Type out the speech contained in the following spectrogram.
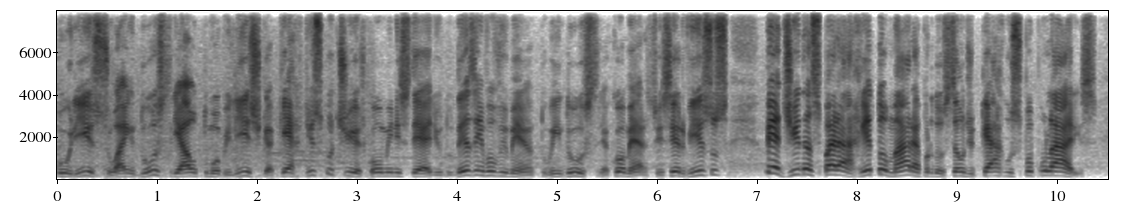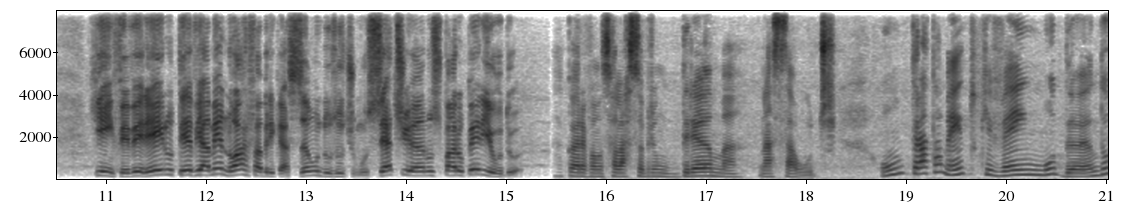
Por isso, a indústria automobilística quer discutir com o Ministério do Desenvolvimento, Indústria, Comércio e Serviços medidas para retomar a produção de carros populares que em fevereiro teve a menor fabricação dos últimos sete anos para o período. Agora vamos falar sobre um drama na saúde. Um tratamento que vem mudando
